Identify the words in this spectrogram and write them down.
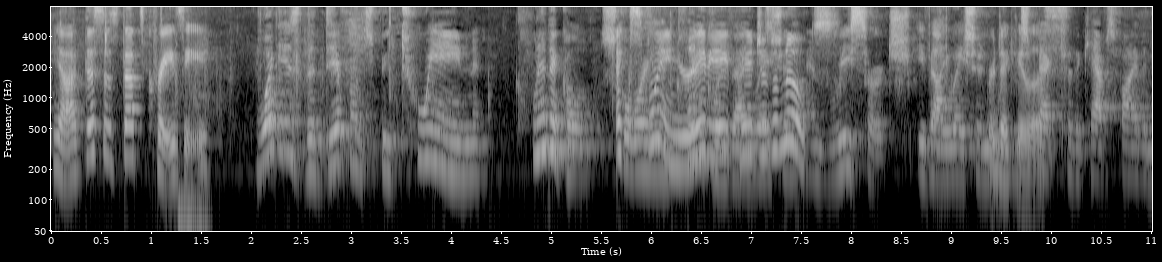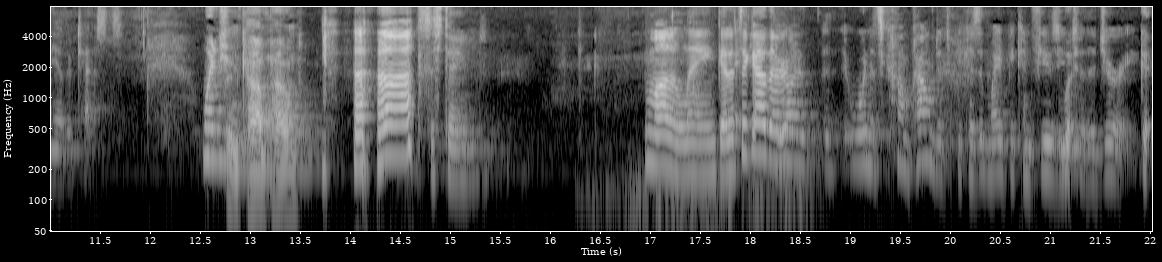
Yeah, this is that's crazy. What is the difference between clinical scoring Explain and your clinical 88 pages of evaluation notes. and research evaluation Ridiculous. with respect to the CAPS five and the other tests? When, Objection compound. Sustained. Come on, Elaine, get it uh, together. When it's compounded, it's because it might be confusing to the jury. Good.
